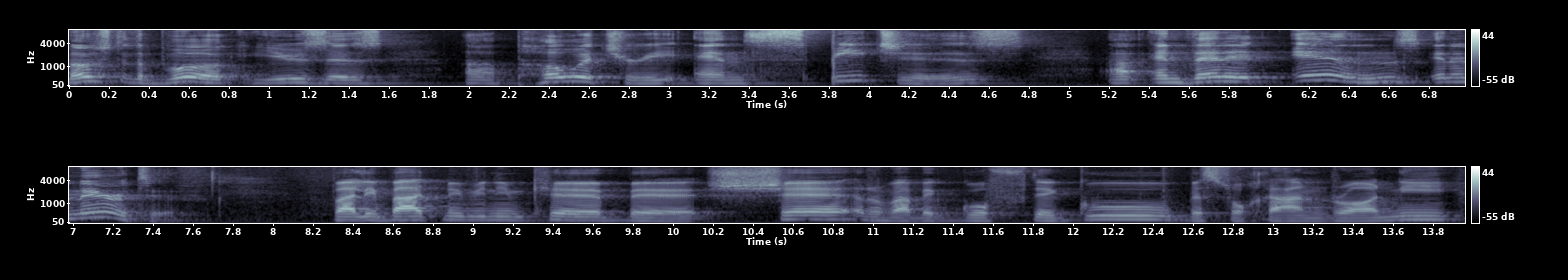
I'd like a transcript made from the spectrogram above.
most of the book uses uh, poetry and speeches, uh, and then it ends in a narrative. ولی بعد می‌بینیم که به شعر و به گفتگو به سخنرانی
